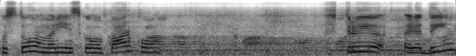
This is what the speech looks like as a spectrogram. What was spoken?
пустого Маріїнського парку в три ряди.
